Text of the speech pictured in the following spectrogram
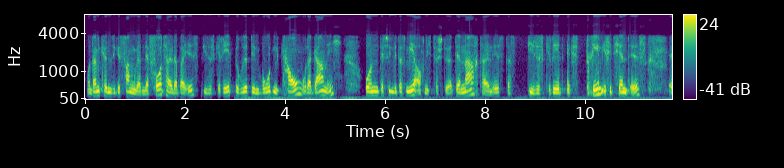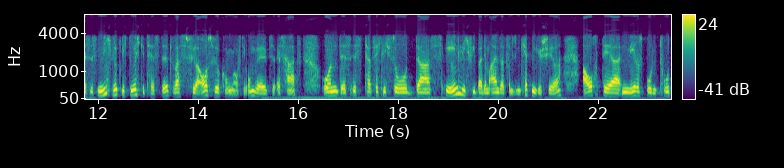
und dann können sie gefangen werden. Der Vorteil dabei ist, dieses Gerät berührt den Boden kaum oder gar nicht und deswegen wird das Meer auch nicht zerstört. Der Nachteil ist, dass dieses Gerät extrem effizient ist. Es ist nicht wirklich durchgetestet, was für Auswirkungen auf die Umwelt es hat. Und es ist tatsächlich so, dass ähnlich wie bei dem Einsatz von diesem Kettengeschirr auch der Meeresboden tot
